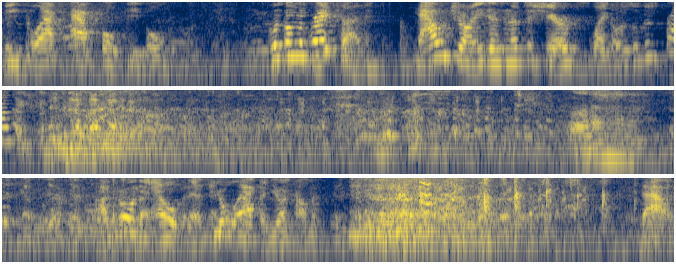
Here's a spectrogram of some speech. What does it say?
be glass half full people, look on the bright side. Now Johnny doesn't have to share his Legos with his brother. Uh, I'm going to hell, but if you're laughing, you're coming. now,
